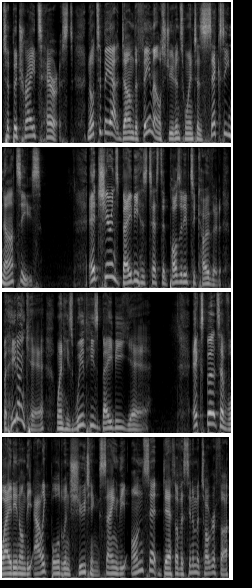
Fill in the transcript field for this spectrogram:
to portray terrorists. Not to be outdone, the female students went as sexy Nazis. Ed Sheeran's baby has tested positive to COVID, but he don't care when he's with his baby, yeah. Experts have weighed in on the Alec Baldwin shooting, saying the onset death of a cinematographer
